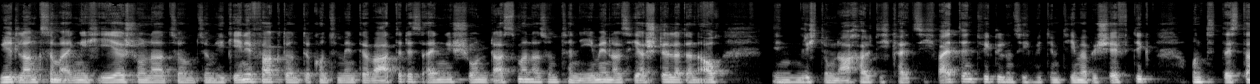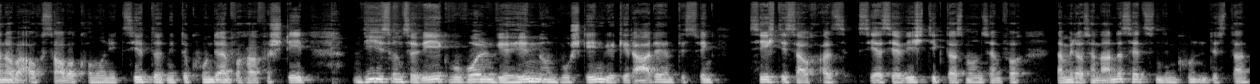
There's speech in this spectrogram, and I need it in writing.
wird langsam eigentlich eher schon zum, zum Hygienefaktor und der Konsument erwartet es eigentlich schon, dass man als Unternehmen, als Hersteller dann auch in Richtung Nachhaltigkeit sich weiterentwickelt und sich mit dem Thema beschäftigt und das dann aber auch sauber kommuniziert, damit der Kunde einfach auch versteht, wie ist unser Weg, wo wollen wir hin und wo stehen wir gerade. Und deswegen sehe ich das auch als sehr, sehr wichtig, dass wir uns einfach damit auseinandersetzen, dem Kunden das dann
